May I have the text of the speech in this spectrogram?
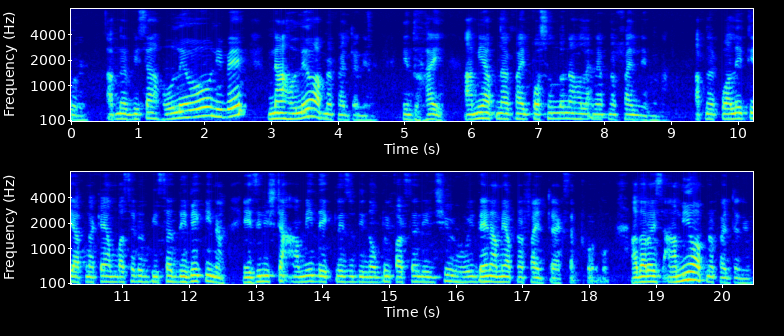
করে। আপনার ভিসা হলেও নিবে, না হলেও আপনার ফাইলটা নেবে। কিন্তু ভাই আমি আপনার ফাইল পছন্দ না হলে আমি আপনার ফাইল নেব না। আপনার কোয়ালিটি আপনাকে অ্যাম্বাসেডর ভিসা দেবে কি না এই জিনিসটা আমি দেখলে যদি নব্বই পার্সেন্ট ইনশিওর হই দেন আমি আপনার ফাইলটা অ্যাকসেপ্ট করব। আদারওয়াইজ আমিও আপনার ফাইলটা নেব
